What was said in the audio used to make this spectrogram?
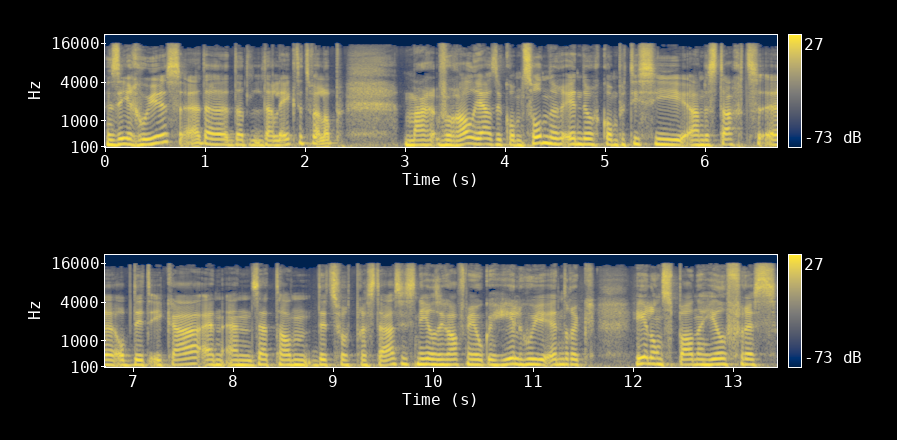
een zeer goed is. Hè. Dat, dat, daar lijkt het wel op. Maar vooral, ja, ze komt zonder indoor competitie aan de start uh, op dit EK en, en zet dan dit soort prestaties neer. Ze gaf mij ook een heel goede indruk. Heel ontspannen, heel fris,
